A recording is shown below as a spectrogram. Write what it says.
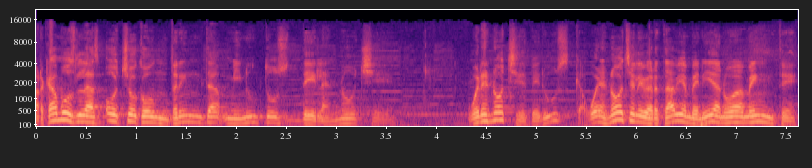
Marcamos las 8 con 30 minutos de la noche. Buenas noches, Berusca. Buenas noches, Libertad. Bienvenida nuevamente.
